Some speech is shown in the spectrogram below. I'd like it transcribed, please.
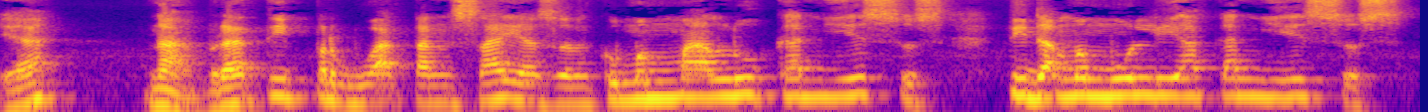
Ya. Nah, berarti perbuatan saya saudaraku memalukan Yesus, tidak memuliakan Yesus.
